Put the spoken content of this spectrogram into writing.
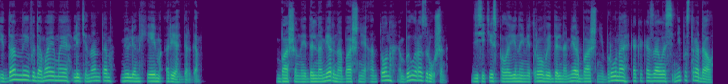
и данные, выдаваемые лейтенантом Мюлленхейм-Рехбергом. Башенный дальномер на башне Антон был разрушен. Десяти с половиной метровый дальномер башни Бруна, как оказалось, не пострадал,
